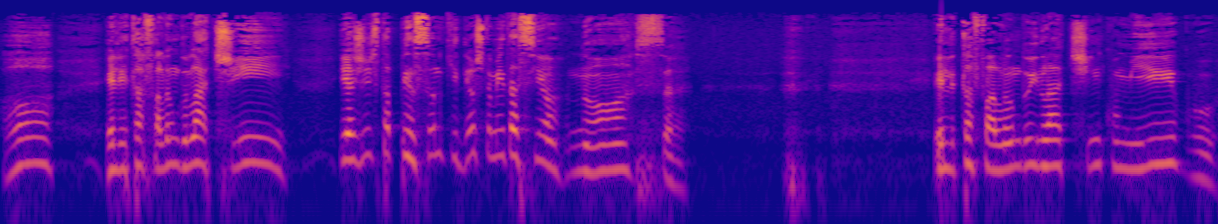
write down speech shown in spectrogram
Oh, ele está falando latim. E a gente está pensando que Deus também está assim, ó. Nossa. Ele está falando em latim comigo.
